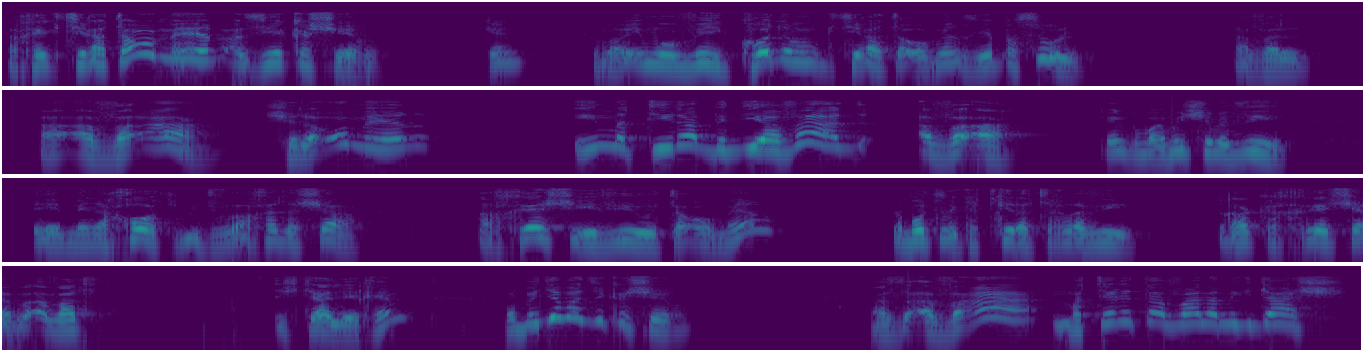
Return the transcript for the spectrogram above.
אחרי קצירת העומר, אז יהיה כשר, כן? כלומר, אם הוא הביא קודם קצירת העומר, זה יהיה פסול. אבל ההבאה של העומר, היא מתירה בדיעבד הבאה, כן? כלומר, מי שמביא אה, מנחות מתבואה חדשה אחרי שהביאו את העומר, למרות שלכתחילה צריך להביא רק אחרי שהבאת שתי הלחם, אבל בדיעבד זה כשר. אז הבאה מתרת ההבאה למקדש.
